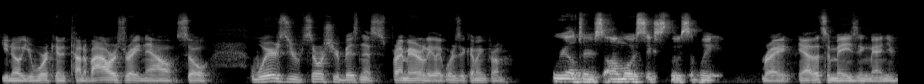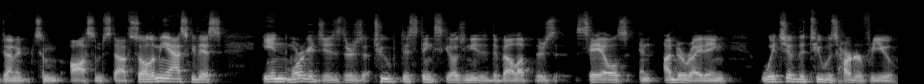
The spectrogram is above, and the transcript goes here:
you know, you're working a ton of hours right now. So where's your source of your business primarily? Like where's it coming from? Realtors almost exclusively. Right. Yeah, that's amazing, man. You've done some awesome stuff. So let me ask you this. In mortgages, there's two distinct skills you need to develop. There's sales and underwriting. Which of the two was harder for you?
